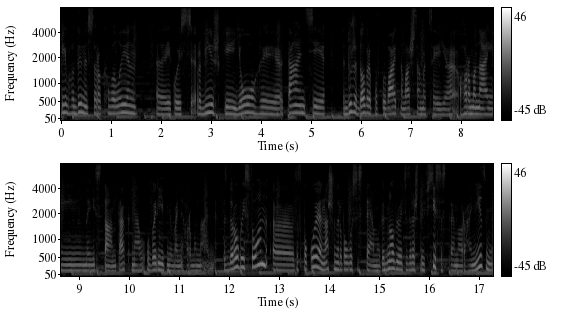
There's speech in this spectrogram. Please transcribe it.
півгодини 40 хвилин якоїсь пробіжки, йоги, танці дуже добре повпливають на ваш саме цей е, гормональний стан, так на вирівнювання гормональне. Здоровий сон е, заспокоює нашу нервову систему, відновлюються зрештою всі системи організму.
